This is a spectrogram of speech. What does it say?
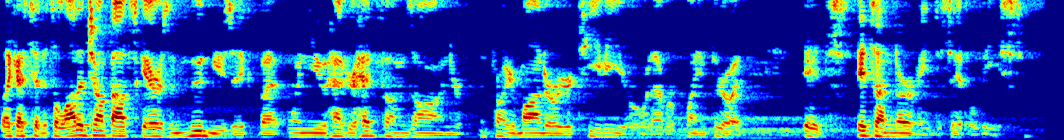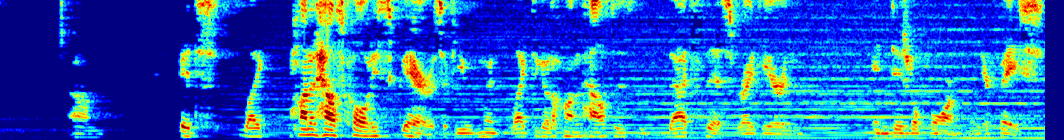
like I said, it's a lot of jump out scares and mood music, but when you have your headphones on and you're in front of your monitor or your TV or whatever playing through it, it's it's unnerving to say the least. Um, it's like haunted house quality scares. If you went, like to go to haunted houses, that's this right here in in digital form in your face.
